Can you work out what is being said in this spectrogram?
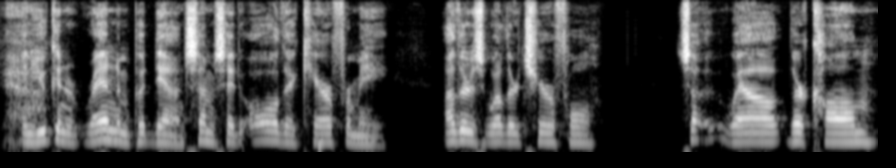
Yeah. and you can random put down some said oh they care for me. Others well they're cheerful. So well they're calm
